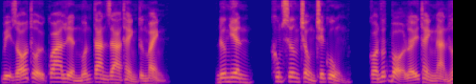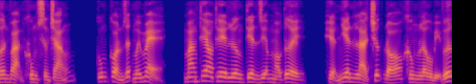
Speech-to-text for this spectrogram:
bị gió thổi qua liền muốn tan ra thành từng mảnh. Đương nhiên, khung xương trồng trên cùng, còn vứt bỏ lấy thành ngàn hơn vạn khung xương trắng, cũng còn rất mới mẻ, mang theo thê lương tiên diễm máu tươi, hiển nhiên là trước đó không lâu bị vứt.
